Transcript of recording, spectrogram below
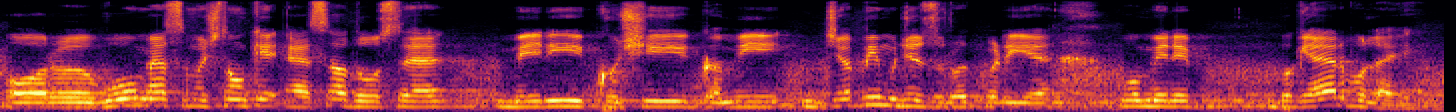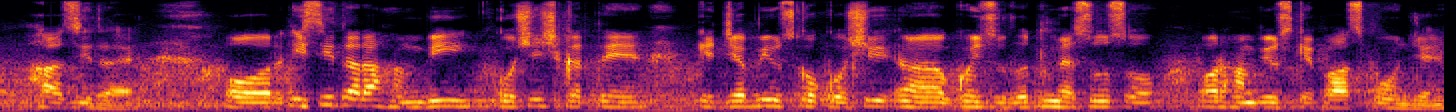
اور وہ میں سمجھتا ہوں کہ ایسا دوست ہے، میری خوشی، غمی، جب بھی مجھے ضرورت پڑی ہے، وہ میرے بغیر بلائے حاضر ہے۔ اور اسی طرح ہم بھی کوشش کرتے ہیں کہ جب بھی اس کو کوشش کوئی ضرورت محسوس ہو اور ہم بھی اس کے پاس پہنچ جائیں۔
